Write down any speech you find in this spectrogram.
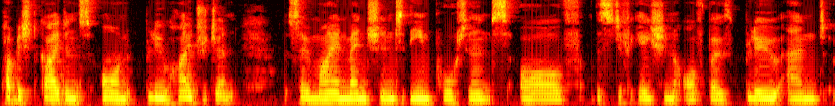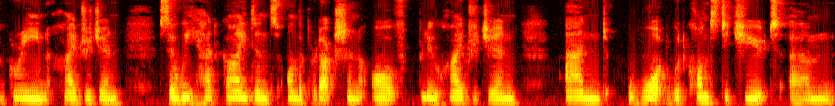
published guidance on blue hydrogen, so Mayen mentioned the importance of the certification of both blue and green hydrogen. So we had guidance on the production of blue hydrogen and what would constitute um,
